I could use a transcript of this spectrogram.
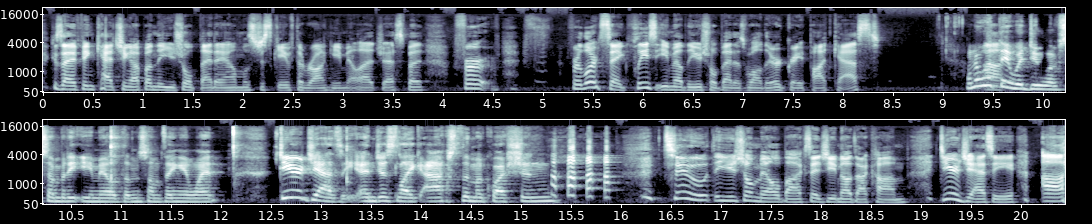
Because I've been catching up on the usual bet. I almost just gave the wrong email address. But for for Lord's sake, please email the usual bet as well. They're a great podcast. I wonder what Uh, they would do if somebody emailed them something and went, Dear Jazzy, and just like asked them a question. to the usual mailbox at gmail.com. Dear Jazzy, uh,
